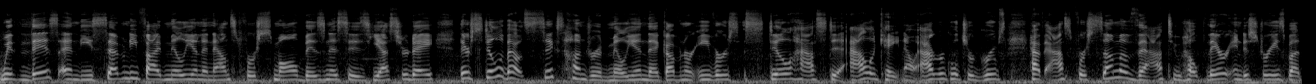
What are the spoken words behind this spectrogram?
With this and the 75 million announced for small businesses yesterday, there's still about 600 million that Governor Evers still has to allocate. Now, agriculture groups have asked for some of that to help their industries, but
